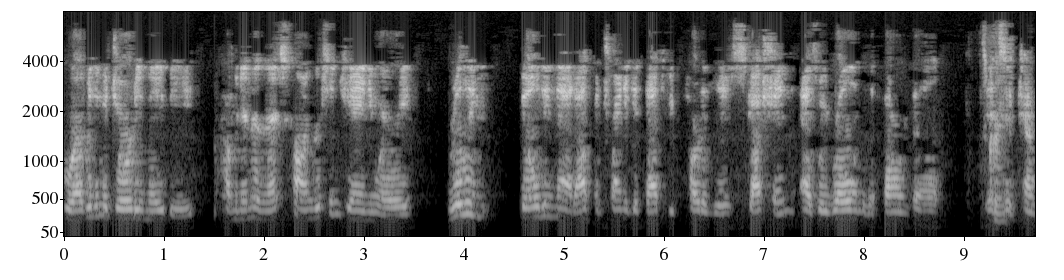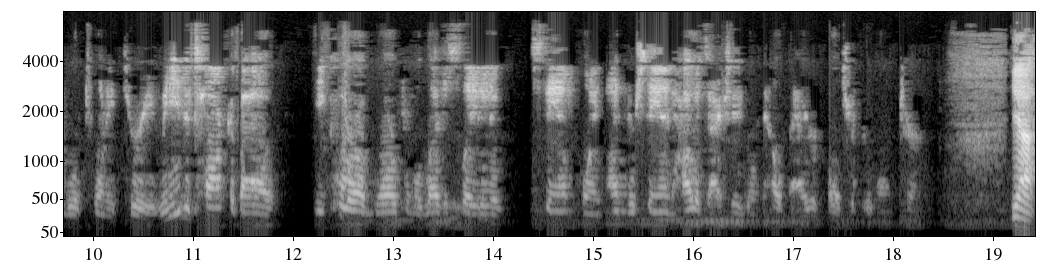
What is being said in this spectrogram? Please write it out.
whoever the majority may be, coming into the next Congress in January, really building that up and trying to get that to be part of the discussion as we roll into the Farm Bill in great. September of 23. We need to talk about ECORA more from a legislative standpoint, understand how it's actually going to help agriculture for the long term. Yeah,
